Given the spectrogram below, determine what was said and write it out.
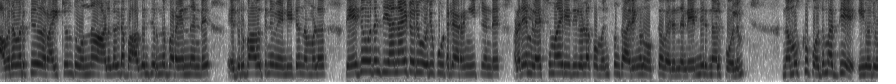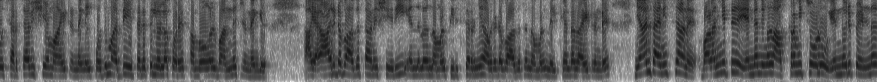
അവരവർക്ക് റൈറ്റും തോന്നുന്ന ആളുകളുടെ ഭാഗം ചേർന്ന് പറയുന്നുണ്ട്. എതിർഭാഗത്തിന് വേണ്ടിയിട്ട് നമ്മൾ തേജോധം ചെയ്യാനായിട്ട് ഒരു ഒരു കൂട്ടർ ഇറങ്ങിയിട്ടുണ്ട്. വളരെ മ്ലേച്ഛമായ രീതിയിലുള്ള കൊമന്റ്സും കാര്യങ്ങളും ഒക്കെ വരുന്നുണ്ട്. എന്നിരുന്നാൽ പോലും നമുക്ക് പൊതുമധ്യേ ഇതൊരു ചർച്ചാ വിഷയമായിട്ടുണ്ടെങ്കിൽ പൊതുമധ്യേ ഇത്തരത്തിലുള്ള കുറെ സംഭവങ്ങൾ വന്നിട്ടുണ്ടെങ്കിൽ ആരുടെ ഭാഗത്താണ് ശരി എന്നുള്ളത് നമ്മൾ തിരിച്ചറിഞ്ഞ് അവരുടെ ഭാഗത്ത് നമ്മൾ നിൽക്കേണ്ടതായിട്ടുണ്ട്. ഞാൻ തനിച്ചാണ് വളഞ്ഞിട്ട് എന്നെ നിങ്ങൾ ആക്രമിച്ചോളൂ എന്നൊരു പെണ്ണ്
